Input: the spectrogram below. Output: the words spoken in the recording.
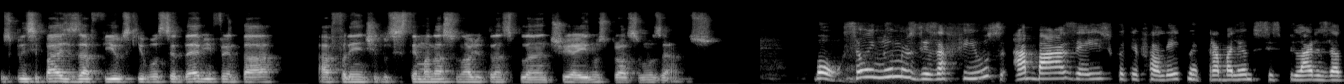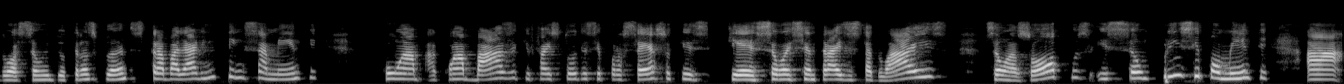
os principais desafios que você deve enfrentar à frente do Sistema Nacional de Transplante aí nos próximos anos. Bom, são inúmeros desafios. A base é isso que eu te falei, trabalhando esses pilares da doação e do transplante, trabalhar intensamente com a, com a base que faz todo esse processo, que, que é, são as centrais estaduais, são as OPOS e são principalmente a,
